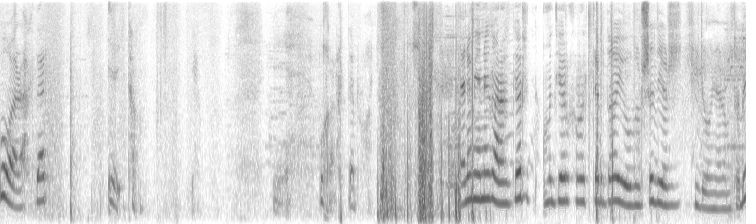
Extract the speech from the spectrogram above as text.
Bu karakter iyi tamam. Bu karakter. Benim yeni karakter ama diğer karakter daha iyi olursa diğeriyle oynarım tabi.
